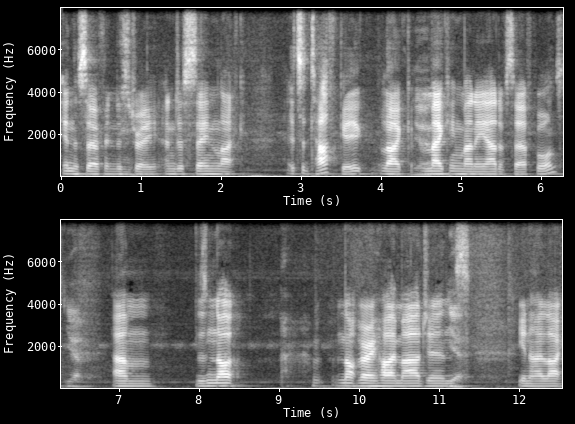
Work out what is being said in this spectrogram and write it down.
in the surf Mm. industry and just seen like it's a tough gig like Yeah. making money out of surfboards Yeah. um there's not not very high margins Yeah. you know like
